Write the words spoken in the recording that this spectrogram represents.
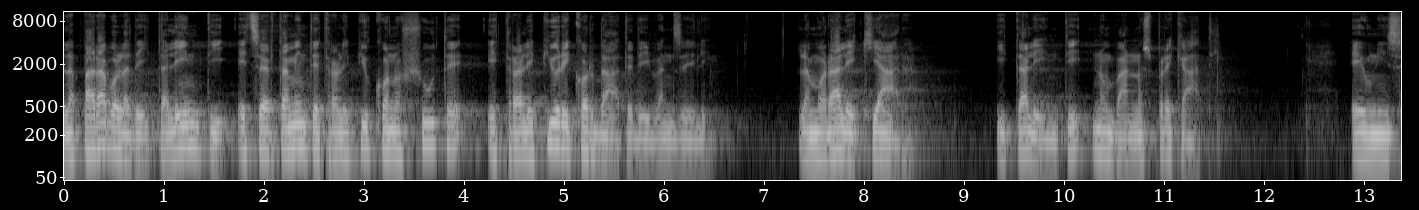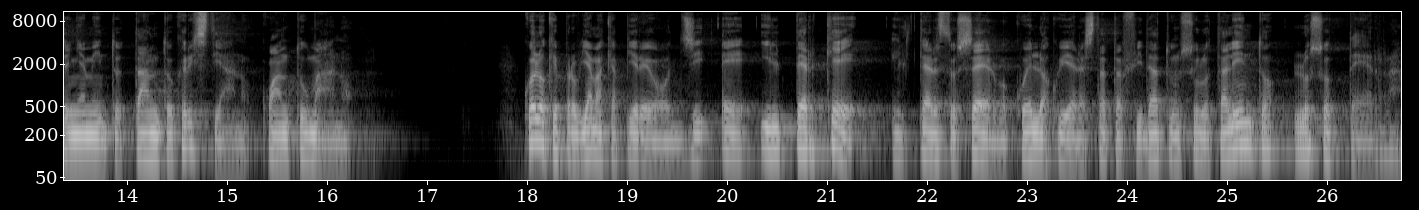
La parabola dei talenti è certamente tra le più conosciute e tra le più ricordate dei Vangeli. La morale è chiara, i talenti non vanno sprecati. È un insegnamento tanto cristiano quanto umano. Quello che proviamo a capire oggi è il perché il terzo servo, quello a cui era stato affidato un solo talento, lo sotterra.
